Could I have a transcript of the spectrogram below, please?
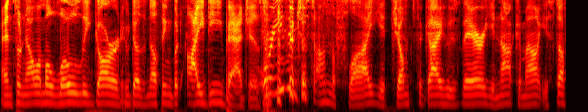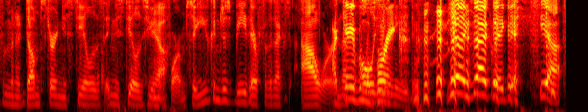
and so now I'm a lowly guard who does nothing but ID badges. or even just on the fly, you jump the guy who's there, you knock him out, you stuff him in a dumpster, and you steal his and you steal his uniform. So you can just be there for the next hour. I gave him a break. You need. yeah, exactly. Yeah.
